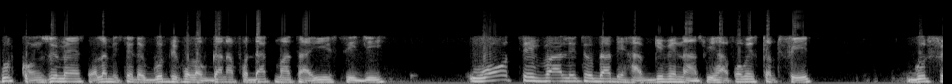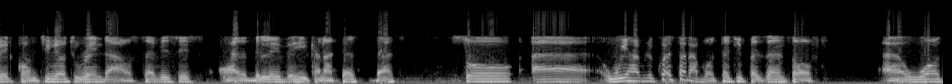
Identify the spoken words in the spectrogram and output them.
good consumers, or let me say the good people of Ghana for that matter, ECG. Whatever little that they have given us, we have always kept faith. Good faith continue to render our services. I believe he can attest that. So uh, we have requested about 30% of uh, what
